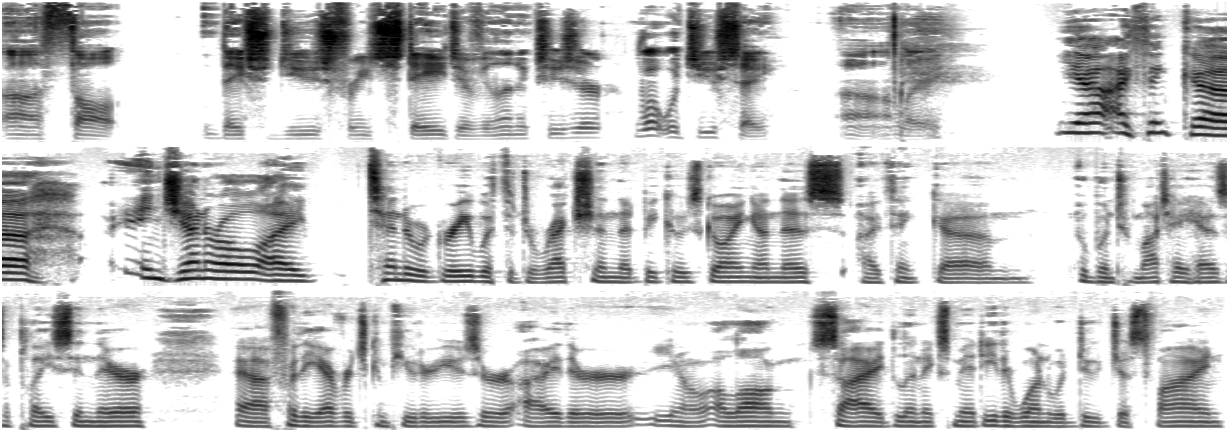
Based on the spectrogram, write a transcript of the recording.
uh, thought they should use for each stage of a Linux user. What would you say, uh, Larry? Yeah, I think, uh, in general, I tend to agree with the direction that Bhikhu's going on this. I think um, Ubuntu Mate has a place in there uh, for the average computer user, either you know alongside Linux Mint. Either one would do just fine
